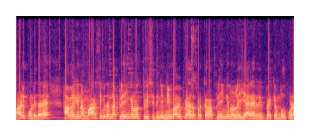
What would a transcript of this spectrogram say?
ಮಾಡಿಕೊಂಡಿದ್ದಾರೆ. ಹಾಗಾಗಿ ನಮ್ಮ ಆರ್ ಸಿ ಬಿ ತಂಡ ಪ್ಲೇಯಿಂಗ್ ಎಲ್ಲ ತಿಳಿಸಿದ್ದೀನಿ. ನಿಮ್ಮ ಅಭಿಪ್ರಾಯದ ಪ್ರಕಾರ ಪ್ಲೇಯಿಂಗ್ ಎಲ್ಲ ಯಾರ್ಯಾರು ಇರಬೇಕೆಂಬುದು ಕೂಡ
